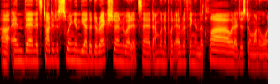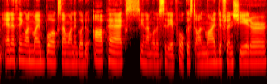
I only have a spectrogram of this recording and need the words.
Uh, and then it started to swing in the other direction where it said, I'm going to put everything in the cloud. I just don't want to own anything on my books. I want to go to OPEX. You know, I'm going to stay focused on my differentiator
